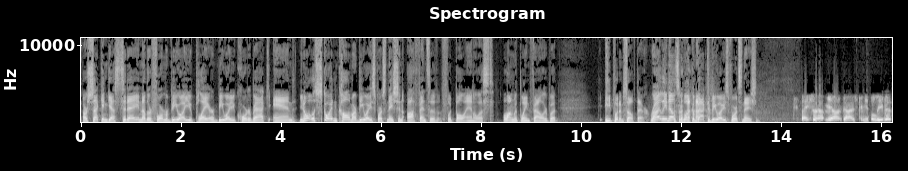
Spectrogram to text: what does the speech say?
Our second guest today, another former BYU player, BYU quarterback, and you know what? Let's just go ahead and call him our BYU Sports Nation offensive football analyst, along with Blaine Fowler. But he put himself there. Riley Nelson, welcome back to BYU Sports Nation. thanks for having me on, guys. Can you believe it?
